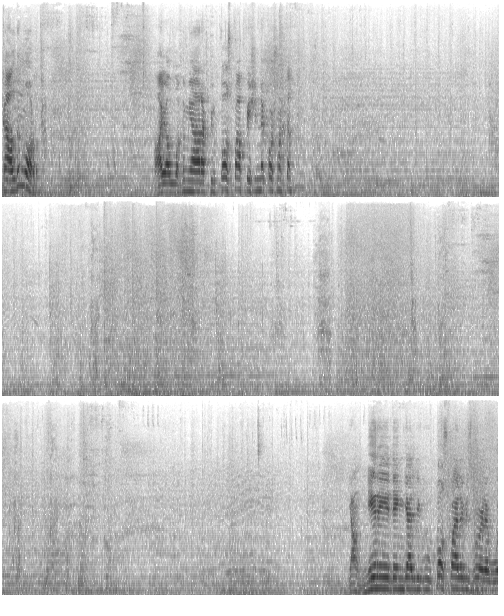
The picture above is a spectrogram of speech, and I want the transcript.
Kaldın mı orada? Hay Allah'ım ya Rabbim toz pap peşinde koşmaktan. Ya nereye denk geldik bu Tospa'yla biz böyle bu?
